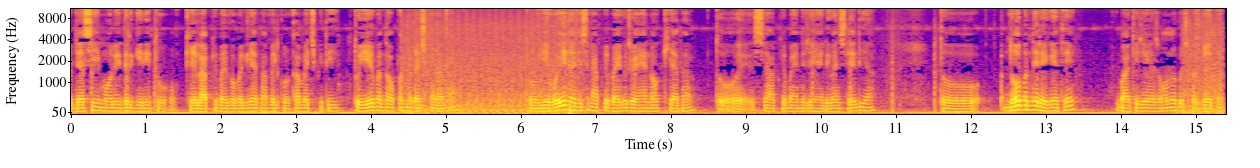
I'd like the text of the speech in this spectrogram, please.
तो जैसे ही मोली इधर गिरी तो केल आपके भाई को मिल गया था, बिल्कुल कम एचपी थी। तो ये बंदा ओपन में रश कर रहा था। तो ये वही था जिसने आपके भाई को जो है नॉक किया था। तो इससे आपके भाई ने जो है रिवेंज ले लिया। तो दो बंदे रह गए थे, बाकी जो है जोन में कुछ फंस गए थे।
